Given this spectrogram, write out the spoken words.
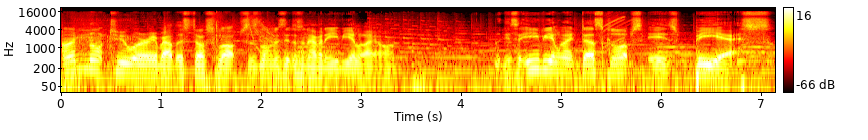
I'm not too worried about this Dusclops as long as it doesn't have an Eviolite on. Because Eviolite Dusclops is BS.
